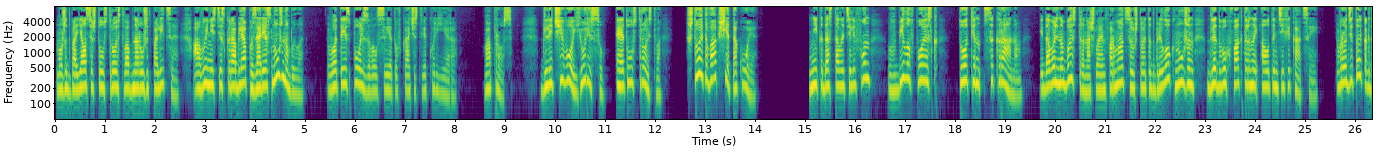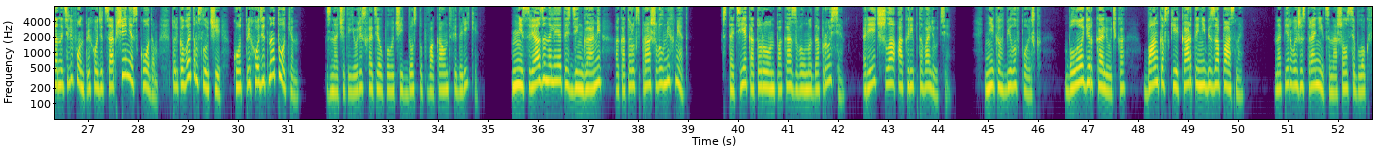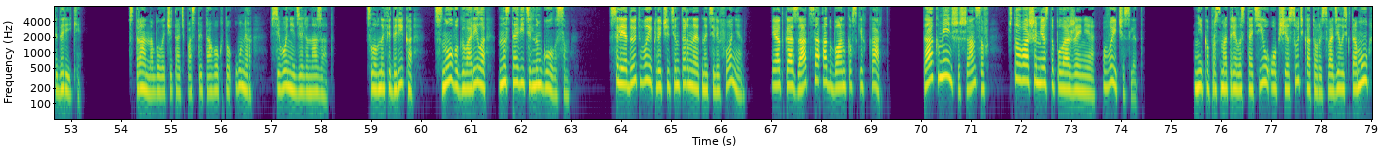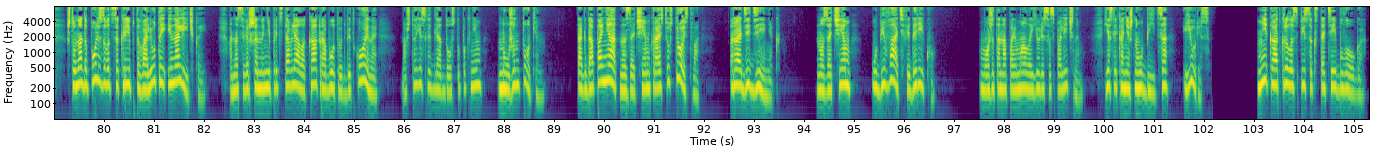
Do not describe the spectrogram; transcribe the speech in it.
Может, боялся, что устройство обнаружит полиция, а вынести с корабля позарез нужно было? Вот и использовал Свету в качестве курьера. Вопрос. Для чего Юрису это устройство? Что это вообще такое? Ника достала телефон, вбила в поиск токен с экраном — и довольно быстро нашла информацию, что этот брелок нужен для двухфакторной аутентификации. Вроде той, когда на телефон приходит сообщение с кодом, только в этом случае код приходит на токен. Значит, Юрис хотел получить доступ в аккаунт Федерики? Не связано ли это с деньгами, о которых спрашивал Мехмед? В статье, которую он показывал на допросе, речь шла о криптовалюте. Ника вбила в поиск. Блогер-колючка — Банковские карты небезопасны. На первой же странице нашелся блог Федерики. Странно было читать посты того, кто умер всего неделю назад. Словно Федерика снова говорила наставительным голосом. «Следует выключить интернет на телефоне и отказаться от банковских карт. Так меньше шансов, что ваше местоположение вычислят. Ника просмотрела статью, общая суть которой сводилась к тому, что надо пользоваться криптовалютой и наличкой. Она совершенно не представляла, как работают биткоины, но что если для доступа к ним нужен токен? Тогда понятно, зачем красть устройство. Ради денег. Но зачем убивать Федерику? Может, она поймала Юриса с поличным? Если, конечно, убийца — Юрис. Ника открыла список статей блога.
